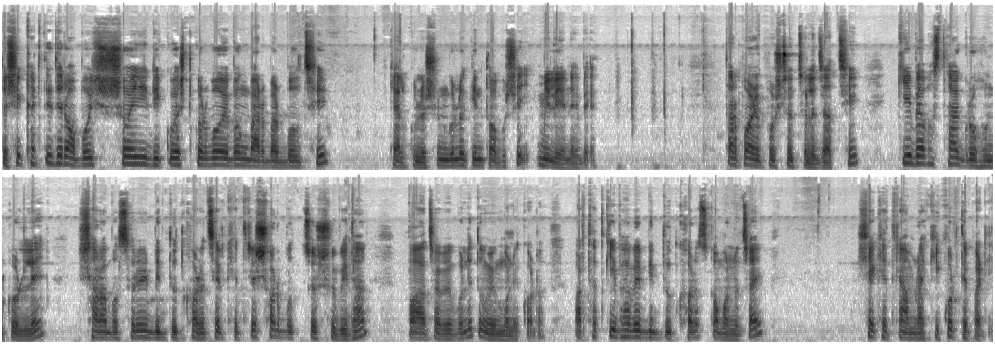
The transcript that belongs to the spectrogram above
তো শিক্ষার্থীদের অবশ্যই রিকোয়েস্ট করব এবং বারবার বলছি ক্যালকুলেশনগুলো কিন্তু অবশ্যই মিলিয়ে নেবে। তারপরে প্রশ্ন চলে যাচ্ছি, কি ব্যবস্থা গ্রহণ করলে সারা বছরের বিদ্যুৎ খরচের ক্ষেত্রে সর্বোচ্চ সুবিধা পাওয়া যাবে বলে তুমি মনে করো? অর্থাৎ কীভাবে বিদ্যুৎ খরচ কমানো যায়, সেক্ষেত্রে আমরা কি করতে পারি?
